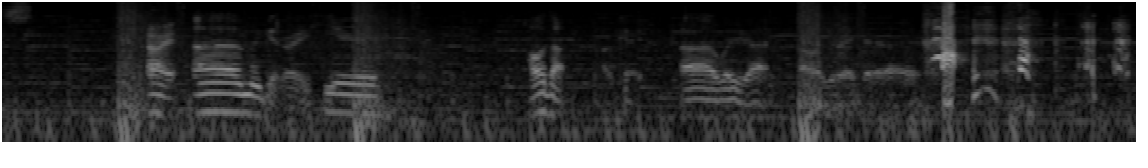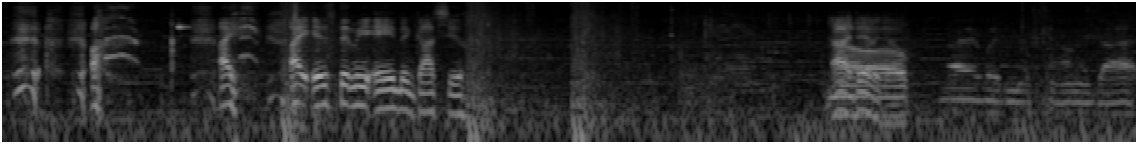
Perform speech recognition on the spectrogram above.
was- Alright, um, let me get right here. Hold up. Okay. Uh, where you at? Oh, you're right there. I I instantly aimed and got you. Alright, there we go. I wouldn't have counted that.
